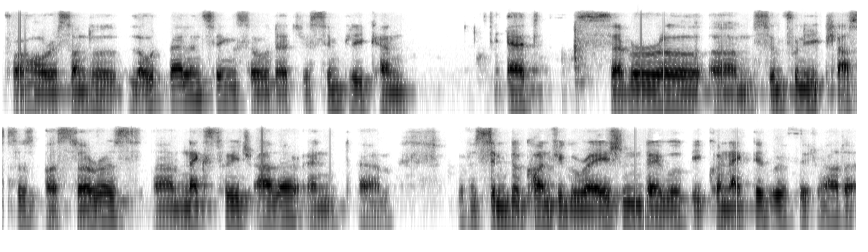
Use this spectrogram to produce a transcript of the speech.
for horizontal load balancing, so that you simply can add several um, Symphony clusters or servers um, next to each other, and um, with a simple configuration, they will be connected with each other,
